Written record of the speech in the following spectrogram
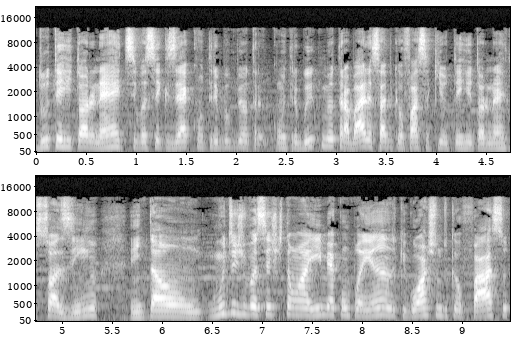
do Território Nerd. Se você quiser contribuir, contribuir com o meu trabalho, sabe que eu faço aqui o Território Nerd sozinho. Então, muitos de vocês que estão aí me acompanhando, que gostam do que eu faço,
